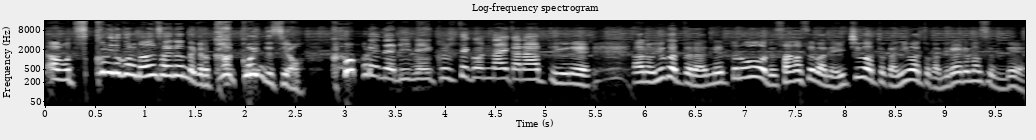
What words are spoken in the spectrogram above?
あ、もう突っ込みどころ満載なんだけど、かっこいいんですよ。これね、リメイクしてくんないかなっていうね、あの、よかったらネットの方で探せばね、1話とか2話とか見られますんで、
